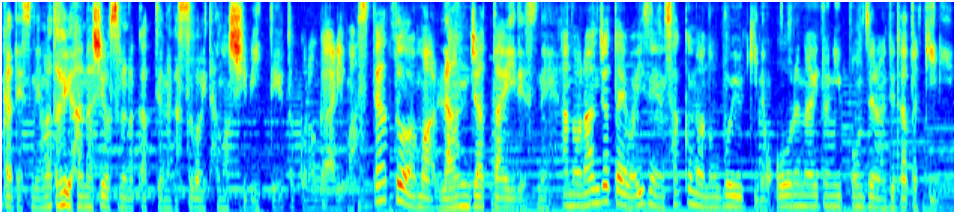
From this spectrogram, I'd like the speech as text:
がですね、まあ、どういう話をするのかっていうのがすごい楽しみっていうところがあります。で、あとは、まあ、ランジャタイですね。あの、ランジャタイは以前、佐久間信之のオールナイトニッポンゼロに出た時に、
